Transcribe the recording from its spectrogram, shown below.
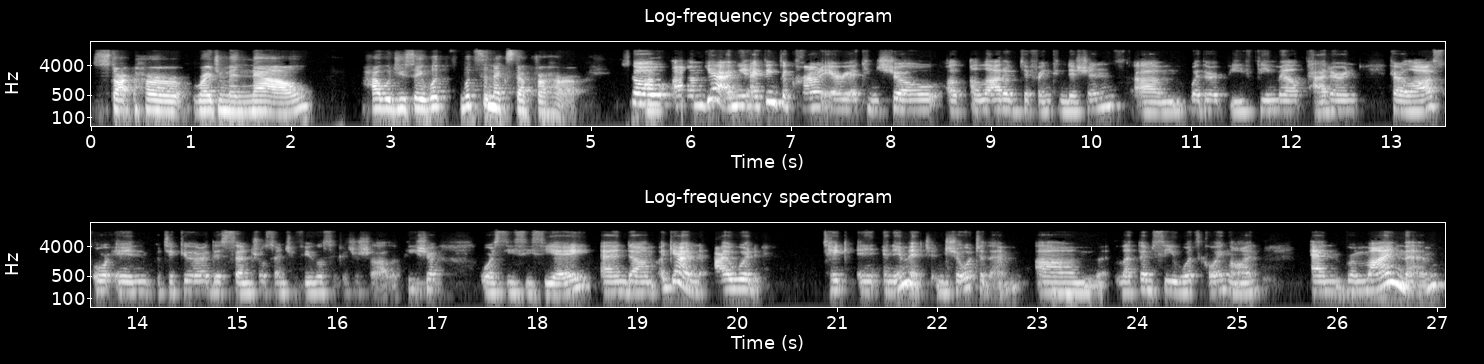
start her regimen now? How would you say what what's the next step for her? So um, yeah, I mean, I think the crown area can show a, a lot of different conditions, um, whether it be female pattern hair loss or in particular this central centrifugal cicatricial alopecia or CCCA. And um, again, I would take a, an image and show it to them, um, let them see what's going on. and remind them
